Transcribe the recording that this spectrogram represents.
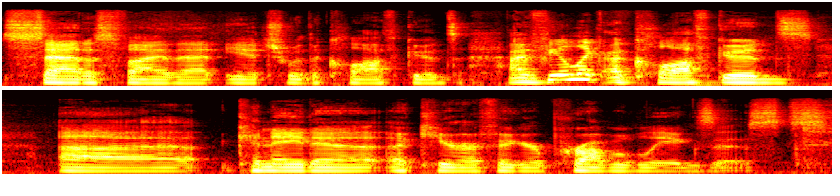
satisfy that itch with a cloth goods. I feel like a cloth goods uh Kaneda Akira figure probably exists.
